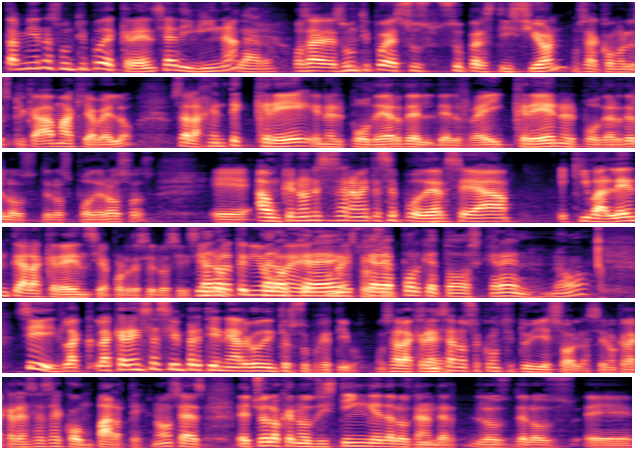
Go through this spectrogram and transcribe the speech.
también es un tipo de creencia divina. Claro. O sea, es un tipo de su- superstición. O sea, como lo explicaba Maquiavelo. O sea, la gente cree en el poder del, del rey, cree en el poder de los, de los poderosos. eh, aunque no necesariamente ese poder sea equivalente a la creencia, por decirlo así. Siempre pero ha tenido pero una, cree, una distorsión. cree porque todos creen, ¿no? Sí, la, la creencia siempre tiene algo de intersubjetivo. O sea, la creencia Sí. no se constituye sola, sino que la creencia se comparte, ¿no? O sea, es, de hecho, es lo que nos distingue de los, de los eh,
